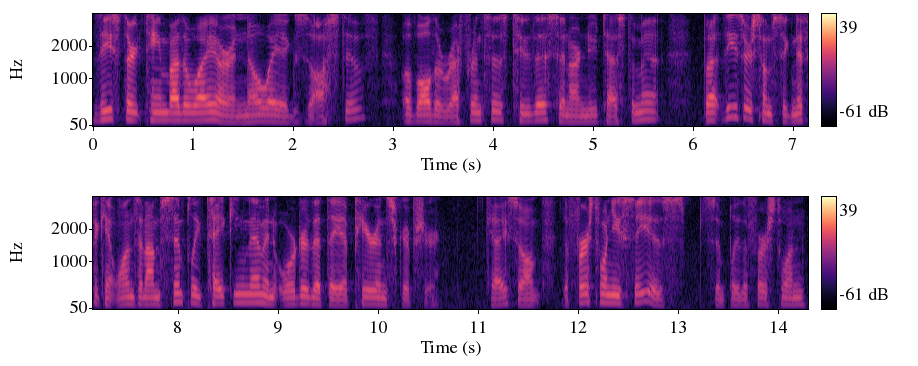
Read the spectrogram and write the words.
these 13, by the way, are in no way exhaustive of all the references to this in our New Testament, but these are some significant ones, and I'm simply taking them in order that they appear in Scripture. Okay, so um, the first one you see is simply the first one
